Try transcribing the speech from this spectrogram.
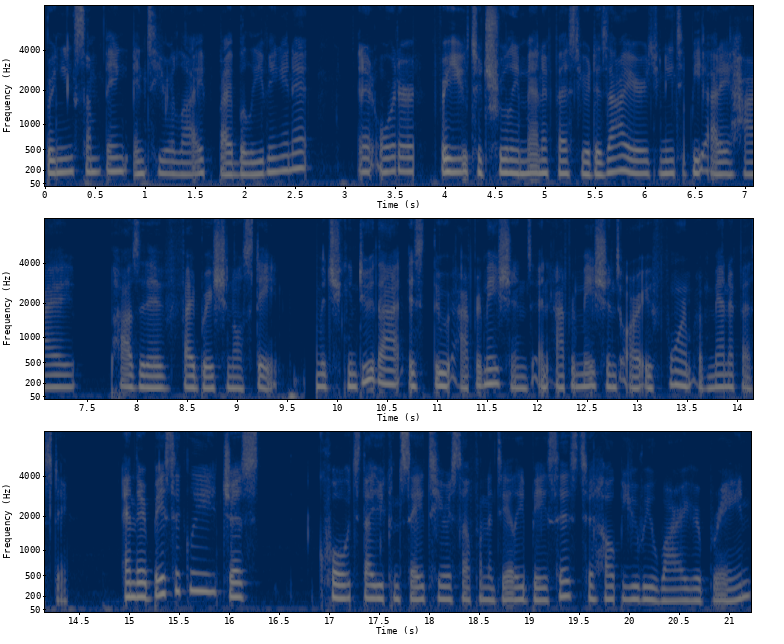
bringing something into your life by believing in it. And in order for you to truly manifest your desires, you need to be at a high positive vibrational state. That you can do that is through affirmations, and affirmations are a form of manifesting. And they're basically just quotes that you can say to yourself on a daily basis to help you rewire your brain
